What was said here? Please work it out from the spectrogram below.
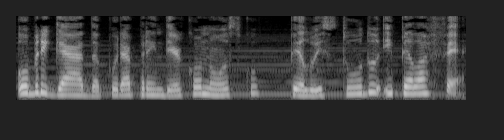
Obrigada por aprender conosco, pelo estudo e pela fé.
